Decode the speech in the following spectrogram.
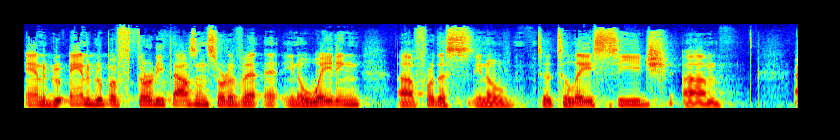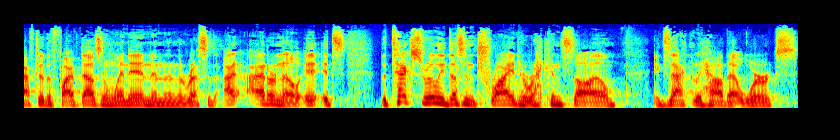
and, a group, and a group of 30,000 sort of, uh, uh, you know, waiting uh, for this, you know, to, to lay siege um, after the 5,000 went in and then the rest of the, I, I don't know. It, it's, the text really doesn't try to reconcile exactly how that works.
